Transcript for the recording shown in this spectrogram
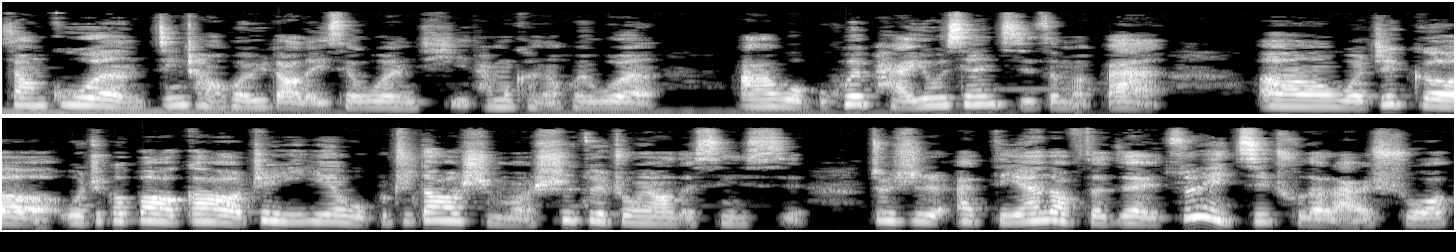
像顾问经常会遇到的一些问题，他们可能会问：啊，我不会排优先级怎么办？嗯，我这个我这个报告这一页我不知道什么是最重要的信息。就是 at the end of the day，最基础的来说。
